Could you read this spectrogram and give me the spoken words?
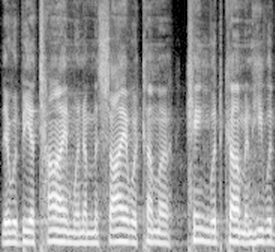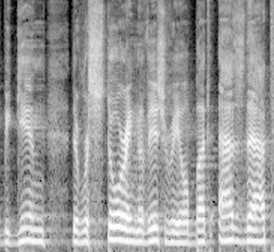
there would be a time when a Messiah would come, a king would come, and he would begin the restoring of Israel. But as that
